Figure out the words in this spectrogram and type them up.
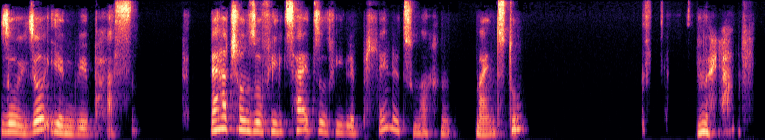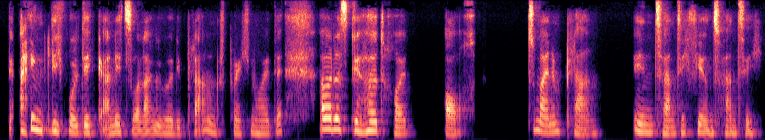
sowieso irgendwie passen. Wer hat schon so viel Zeit, so viele Pläne zu machen, meinst du? Naja, eigentlich wollte ich gar nicht so lange über die Planung sprechen heute, aber das gehört heute auch zu meinem Plan in 2024.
